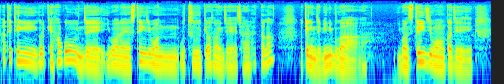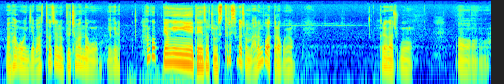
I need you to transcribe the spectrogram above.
파티텍이 그렇게 하고 이제 이번에 스테이지 원 우트 껴서 이제 잘 했다가 갑자기 이제 미니부가 이번 스테이지 원까지만 하고 이제 마스터즈는 불참한다고 얘기를 학업 병행에 대해서 좀 스트레스가 좀 많은 것 같더라고요. 그래가지고 어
